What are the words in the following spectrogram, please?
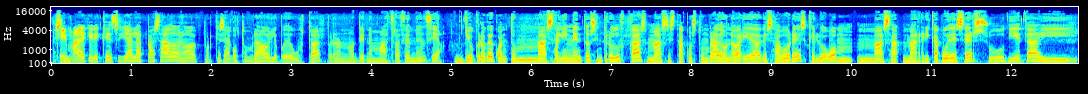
Que Sí. hay madres que dicen que si ya le has pasado, no, es porque se ha acostumbrado y le puede gustar, pero no tiene más trascendencia. Yo creo que cuanto más alimentos introduzcas, más está acostumbrado a una variedad de sabores que luego más, a- más rica puede ser su dieta y...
